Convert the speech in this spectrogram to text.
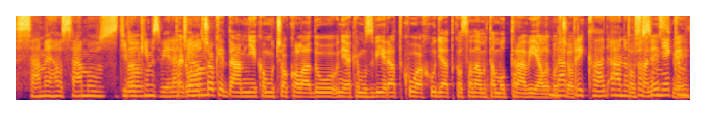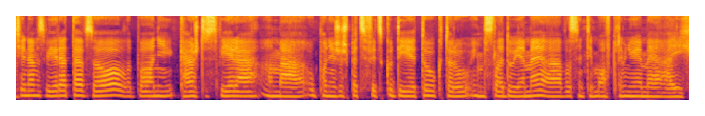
samého samu s divokým no, zvieraťom. Tak čo keď dám niekomu čokoládu, nejakému zvieratku a chuďatko sa nám tam otraví, alebo čo? Napríklad, áno, to prosím, nekomte nám zvieratá v zoo, lebo oni, každé zviera má úplne že špecifickú dietu, ktorú im sleduje ovplyvňujeme a vlastne tým ovplyvňujeme aj ich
